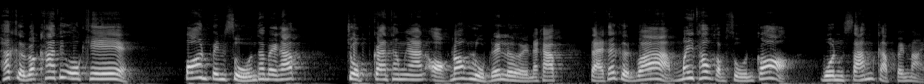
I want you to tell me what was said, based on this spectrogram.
ถ้าเกิดว่าค่าที่โอเค ป้อนเป็นศูนย์ทำไมครับ จบการทำงานออกนอกลูปได้เลยนะครับ แต่ถ้าเกิดว่าไม่เท่ากับศูนย์ก็วนซ้ำกลับไปใหม่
